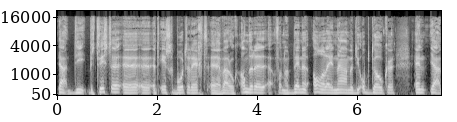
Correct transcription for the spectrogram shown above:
Ja, die betwisten uh, het eerstgeboorterecht. Er waren ook andere van Ardennen, allerlei namen die opdoken. En ja,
